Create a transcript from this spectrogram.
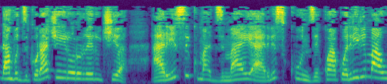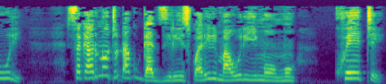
dambudziko racho iroro reruchiva harisi kumadzimai harisi kunze kwako riri mauri. Saka rinotoda kugadziriswa riri mauri imomo kwete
